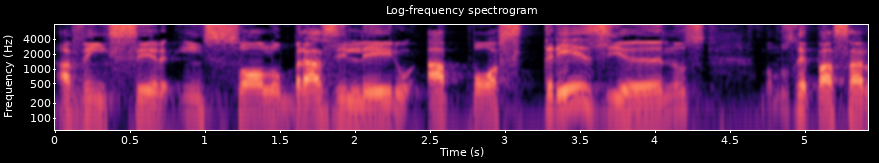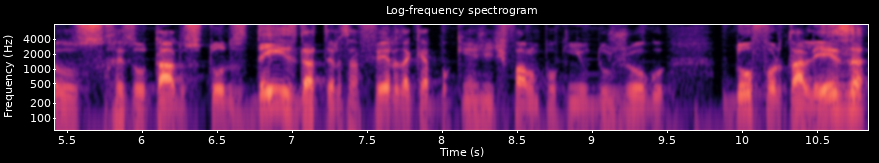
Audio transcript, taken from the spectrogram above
a vencer em solo brasileiro após 13 anos. Vamos repassar os resultados todos desde a terça-feira. Daqui a pouquinho a gente fala um pouquinho do jogo do Fortaleza.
